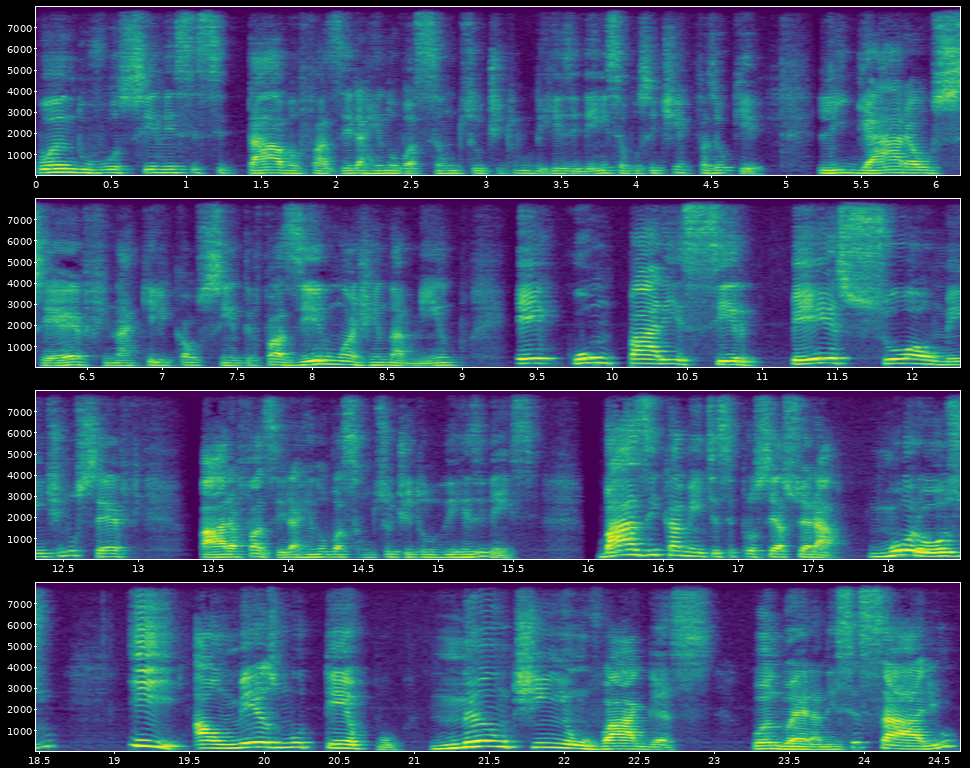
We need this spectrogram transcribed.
quando você necessitava fazer a renovação do seu título de residência, você tinha que fazer o quê? Ligar ao CEF naquele call center, fazer um agendamento e comparecer pessoalmente no CEF para fazer a renovação do seu título de residência. Basicamente, esse processo era moroso e, ao mesmo tempo, não tinham vagas quando era necessário.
